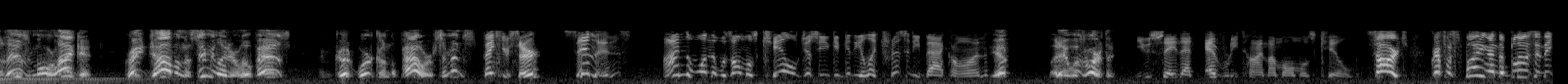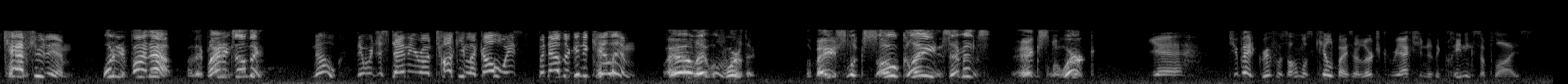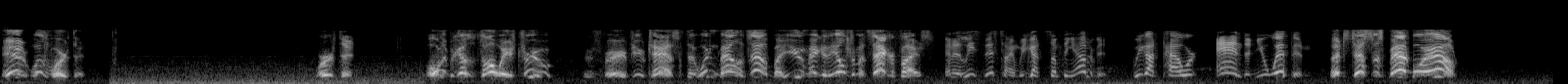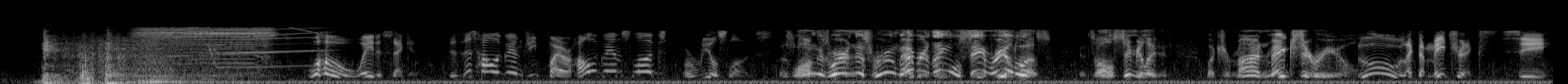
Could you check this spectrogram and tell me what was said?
Now, this is more like it. Great job on the simulator, Lopez. And good work on the power, Simmons. Thank you, sir. Simmons? I'm the one that was almost killed just so you could get the electricity back on. Yep, but it was worth it. You say that every time I'm almost killed. Sarge, Grif was spying on the Blues and they captured him. What did you find out? Are they planning something? No, they were just standing around talking like always, but now they're gonna kill him. Well, it was worth it. The base looks so clean, Simmons. Excellent work. Yeah, too bad Grif was almost killed by his allergic reaction to the cleaning supplies. It was worth it. Worth it. Only because it's always true. There's very few tasks that wouldn't balance out by you making the ultimate sacrifice. And at least this time we got something out of it. We got power and a new weapon. Let's test this bad boy out. Whoa, wait a second. Does this hologram Jeep fire hologram slugs or real slugs? As long as we're in this room, everything will seem real to us. It's all simulated, but your mind makes it real. Ooh, like the Matrix. Sí,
